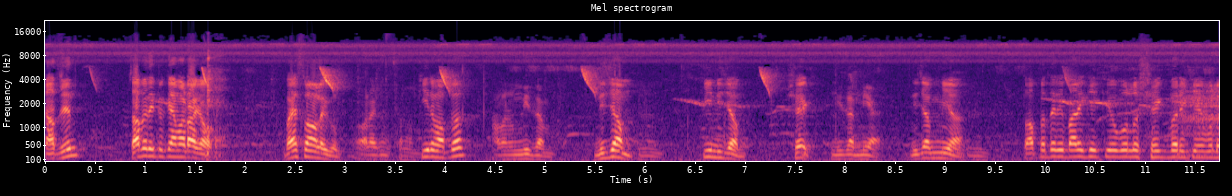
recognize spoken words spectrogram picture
কাজিন যাবেন একটু ক্যামেরা আগাও। ভাই আসসালামু আলাইকুম। ওয়ালাইকুম সালাম কি নাম আপনার? আমার নিজাম। নিজাম? কি নিজাম? শেখ? নিজাম মিয়া নিজাম মিয়া। তো আপনাদের এই বাড়িকে কেউ বলল শেখ বাড়ি কেউ বলল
